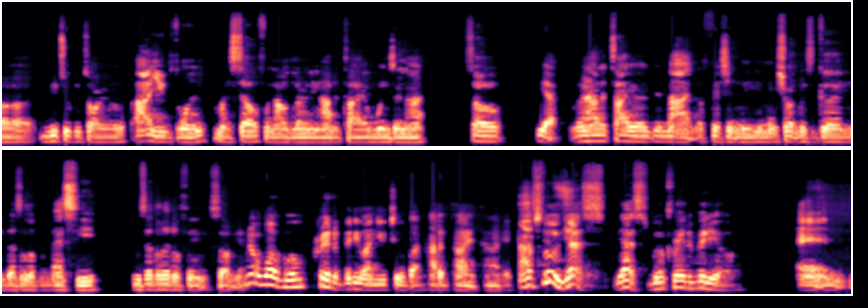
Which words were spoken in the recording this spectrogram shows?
uh, YouTube tutorials. I used one myself when I was learning how to tie a Windsor knot. So yeah, learn how to tie your, your knot efficiently. You make sure it looks good. It doesn't look messy. These are the little things. So yeah, You know what? We'll create a video on YouTube on how to tie a tie. Absolutely. Yes, yes. We'll create a video. And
